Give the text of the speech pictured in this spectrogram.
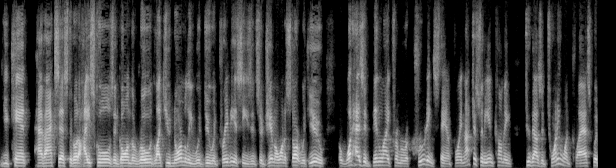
You can't have access to go to high schools and go on the road like you normally would do in previous seasons. So, Jim, I want to start with you. What has it been like from a recruiting standpoint, not just for the incoming 2021 class, but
